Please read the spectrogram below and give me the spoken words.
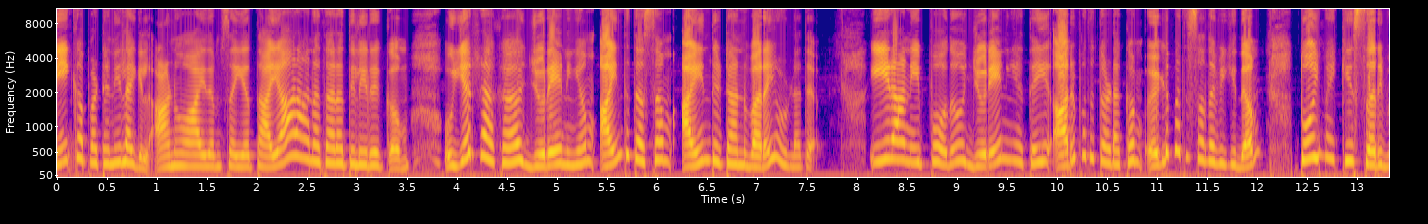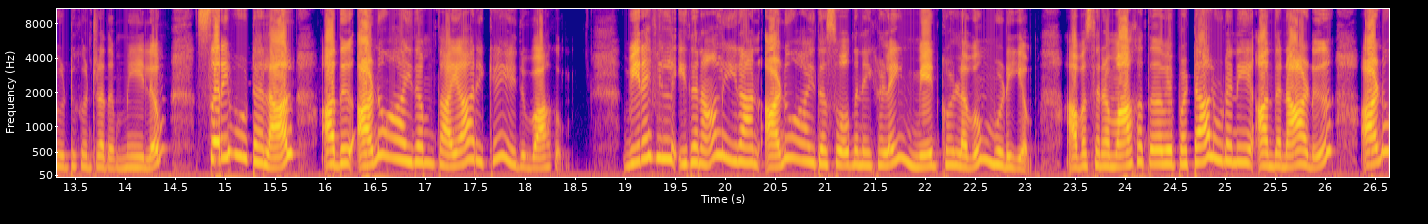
நீக்கப்பட்ட நிலையில் அணு ஆயுதம் செய்ய தயாரான தரத்தில் இருக்கும் உயர் ரக யுரேனியம் ஐந்து தசம் ஐந்து டன் வரை உள்ளது. ஈரான் இப்போது யுரேனியத்தை அறுபது தொடக்கம் எழுபது சதவிகிதம் தூய்மைக்கு செறிவூட்டுகின்றது. மேலும் செறிவூட்டலால் அது அணு ஆயுதம் தயாரிக்க ஏதுவாகும். விரைவில் இதனால் ஈரான் அணு ஆயுத சோதனைகளை மேற்கொள்ளவும் முடியும். அவசரமாக தேவைப்பட்டால் உடனே அந்த நாடு அணு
